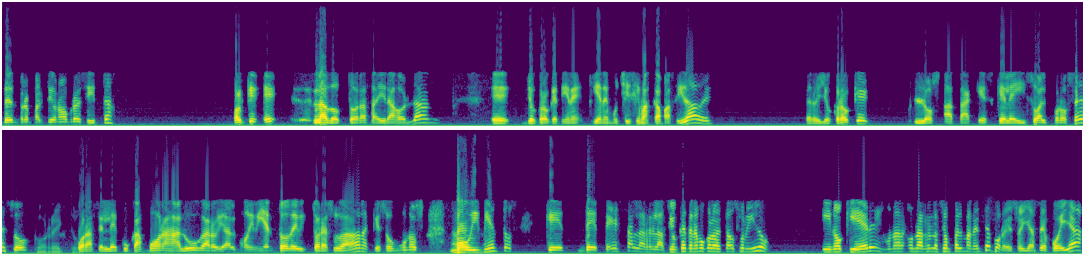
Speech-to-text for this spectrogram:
dentro del Partido Nuevo Progresista, porque eh, la doctora Zaira Jordán, eh, yo creo que tiene tiene muchísimas capacidades, pero yo creo que los ataques que le hizo al proceso Correcto. por hacerle cucas moras al Lúgaro y al movimiento de Victoria Ciudadana, que son unos movimientos que detestan la relación que tenemos con los Estados Unidos y no quieren una, una relación permanente, por eso ya se fue ya.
